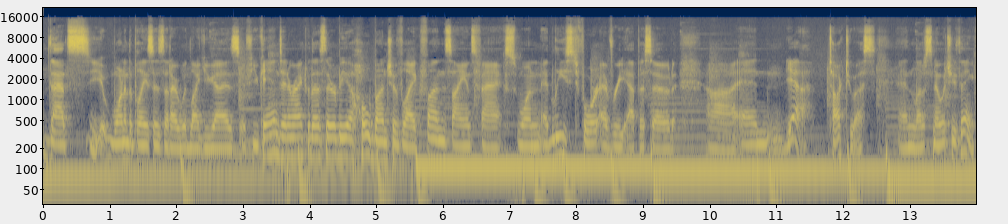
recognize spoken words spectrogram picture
that's one of the places that I would like you guys, if you can, to interact with us. There will be a whole bunch of like fun science facts, one at least for every episode. Uh, and yeah, talk to us and let us know what you think.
